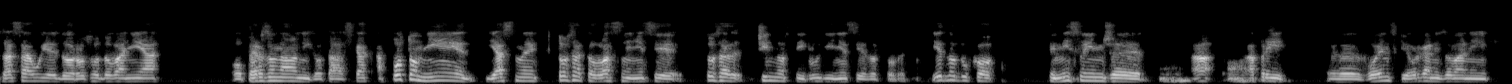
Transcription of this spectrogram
zasahuje do rozhodovania o personálnych otázkach a potom nie je jasné, kto za to vlastne nesie kto za činnosť tých ľudí nesie zodpovednosť. Jednoducho si myslím, že a, a pri e, vojensky organizovaných e,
